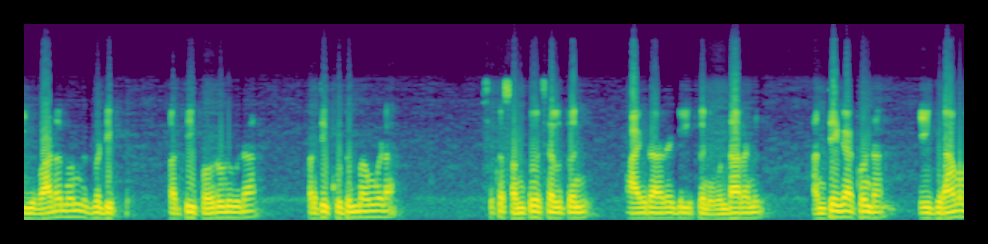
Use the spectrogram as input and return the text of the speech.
ఈ వాడలో ఉన్నటువంటి ప్రతి పౌరుడు కూడా ప్రతి కుటుంబం కూడా సుఖ సంతోషాలతోని ఆయురారోగ్యాలతో ఉండాలని. అంతేకాకుండా ఈ గ్రామ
